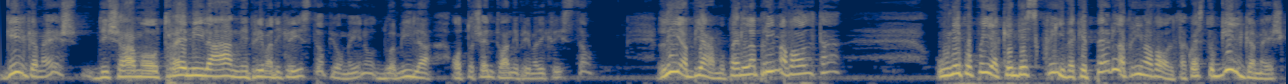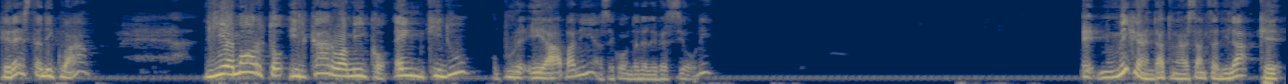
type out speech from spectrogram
Gilgamesh, diciamo 3000 anni prima di Cristo, più o meno, 2800 anni prima di Cristo, lì abbiamo per la prima volta un'epopea che descrive che per la prima volta questo Gilgamesh che resta di qua, gli è morto il caro amico Enkidu, oppure Eabani, a seconda delle versioni, e non mica è andato nella stanza di là che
